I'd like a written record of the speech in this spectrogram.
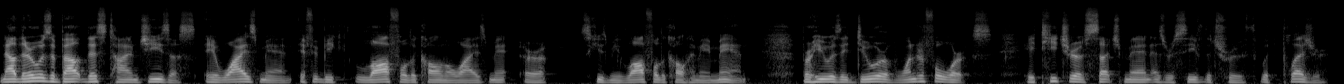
Now there was about this time Jesus, a wise man, if it be lawful to call him a wise man, or excuse me, lawful to call him a man, for he was a doer of wonderful works, a teacher of such men as received the truth with pleasure.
